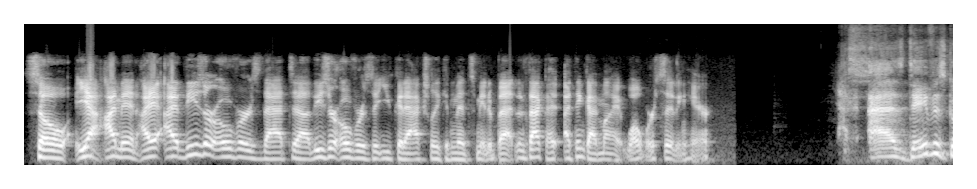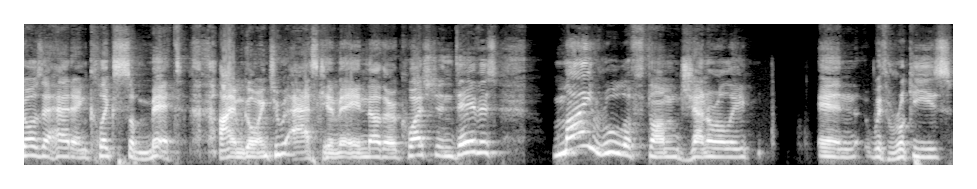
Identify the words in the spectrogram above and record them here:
so yeah i'm in i, I these are overs that uh, these are overs that you could actually convince me to bet in fact I, I think i might while we're sitting here Yes. As Davis goes ahead and clicks submit, I'm going to ask him another question. Davis, my rule of thumb generally in with rookies,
